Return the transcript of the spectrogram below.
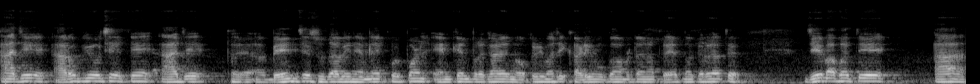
આ જે આરોપીઓ છે, તે આ જે બેન છે, સુધાબેન, એમને કોઈ પણ એન કેન પ્રકારે નોકરીમાંથી કાઢી મૂકવા માટેના પ્રયત્ન કર્યા હતા. જે બાબતે આ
